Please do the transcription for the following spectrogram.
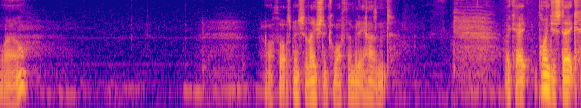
Well, I thought some insulation had come off them, but it hasn't. Okay, pointy stick.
